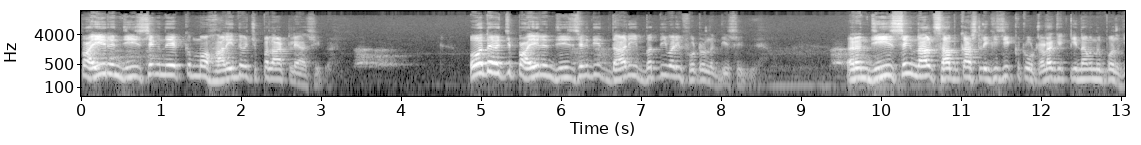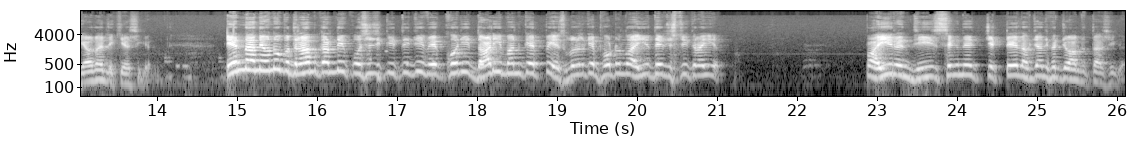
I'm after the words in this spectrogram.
ਭਾਈ ਰਣਜੀਤ ਸਿੰਘ ਨੇ ਇੱਕ ਮੋਹਾਲੀ ਦੇ ਵਿੱਚ ਪਲਾਟ ਲਿਆ ਸੀਗਾ। ਉਹਦੇ ਵਿੱਚ ਭਾਈ ਰਣਜੀਤ ਸਿੰਘ ਦੀ ਦਾੜੀ ਬੱਦੀ ਵਾਲੀ ਫੋਟੋ ਲੱਗੀ ਸੀਗੀ। ਰਣਜੀਤ ਸਿੰਘ ਨਾਲ ਸਬਕਸ ਲਿਖੀ ਸੀ। ਘਟੋਟੜਾ ਕਿ ਕੀ ਨਾਮ ਮੈਨੂੰ ਭੁੱਲ ਗਿਆ, ਉਹਦਾ ਲਿਖਿਆ ਸੀਗਾ। ਇਹਨਾਂ ਨੇ ਉਹਨੂੰ ਬਦਨਾਮ ਕਰਨ ਦੀ ਕੋਸ਼ਿਸ਼ ਕੀਤੀ ਜੀ। ਵੇਖੋ ਜੀ ਦਾੜੀ ਬਨ ਕੇ ਭੇਸ ਬਦਲ ਕੇ ਫੋਟੋ ਲਾਈ ਇੱਥੇ ਰਜਿਸਟਰੀ ਕਰਾਈ ਭਾਈ ਰਣਜੀਤ ਸਿੰਘ ਨੇ ਚਿੱਟੇ ਲਫ਼ਜ਼ਾਂ 'ਚ ਫਿਰ ਜਵਾਬ ਦਿੱਤਾ ਸੀਗਾ।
